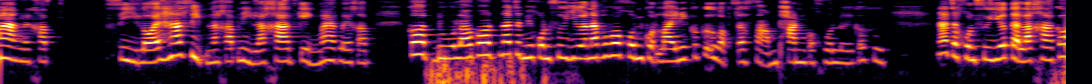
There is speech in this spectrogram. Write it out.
มากๆเลยครับ450 นะครับ นี่ราคาเก่งมากเลยครับ ก็ดูแล้วก็น่าจะมีคนซื้อเยอะนะ เพราะว่าคนกดไลค์นี่ก็เกือบจะ 3,000 กว่าคนเลยก็คือ น่าจะคนซื้อเยอะแต่ราคาก็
